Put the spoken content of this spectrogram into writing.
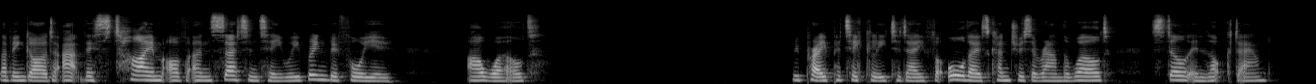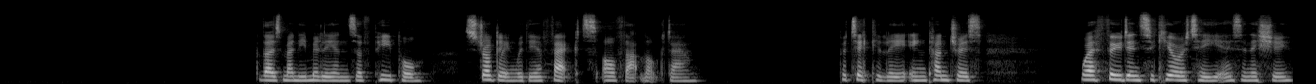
Loving God, at this time of uncertainty, we bring before you our world. We pray particularly today for all those countries around the world still in lockdown. For those many millions of people struggling with the effects of that lockdown, particularly in countries where food insecurity is an issue,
